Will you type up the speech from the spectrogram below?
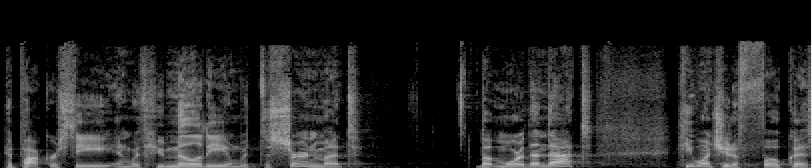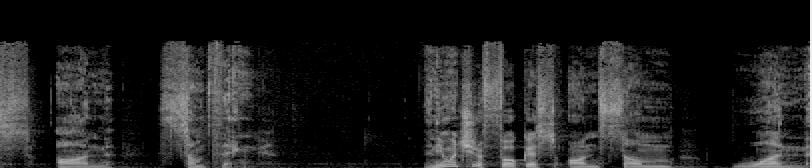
hypocrisy and with humility and with discernment. But more than that, he wants you to focus on something. And he wants you to focus on someone.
